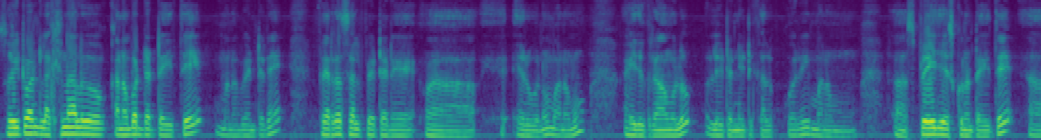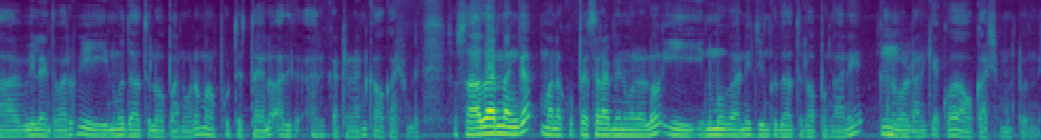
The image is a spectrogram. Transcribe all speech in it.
సో ఇటువంటి లక్షణాలు కనబడ్డట్టయితే మనం వెంటనే ఫెర్రసల్ఫేట్ అనే ఎరువును మనము ఐదు గ్రాములు లీటర్ నీటి కలుపుకొని మనం స్ప్రే చేసుకున్నట్టయితే వీలైనంత వరకు ఈ ఇనుము ధాతు లోపాన్ని కూడా మనం పూర్తి స్థాయిలో అది అరికట్టడానికి అవకాశం ఉంది. సో సాధారణంగా మనకు పెసర మినుములలో ఈ ఇనుము కానీ జింకు ధాతు లోపం కానీ కనబడడానికి ఎక్కువ అవకాశం ఉంటుంది.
